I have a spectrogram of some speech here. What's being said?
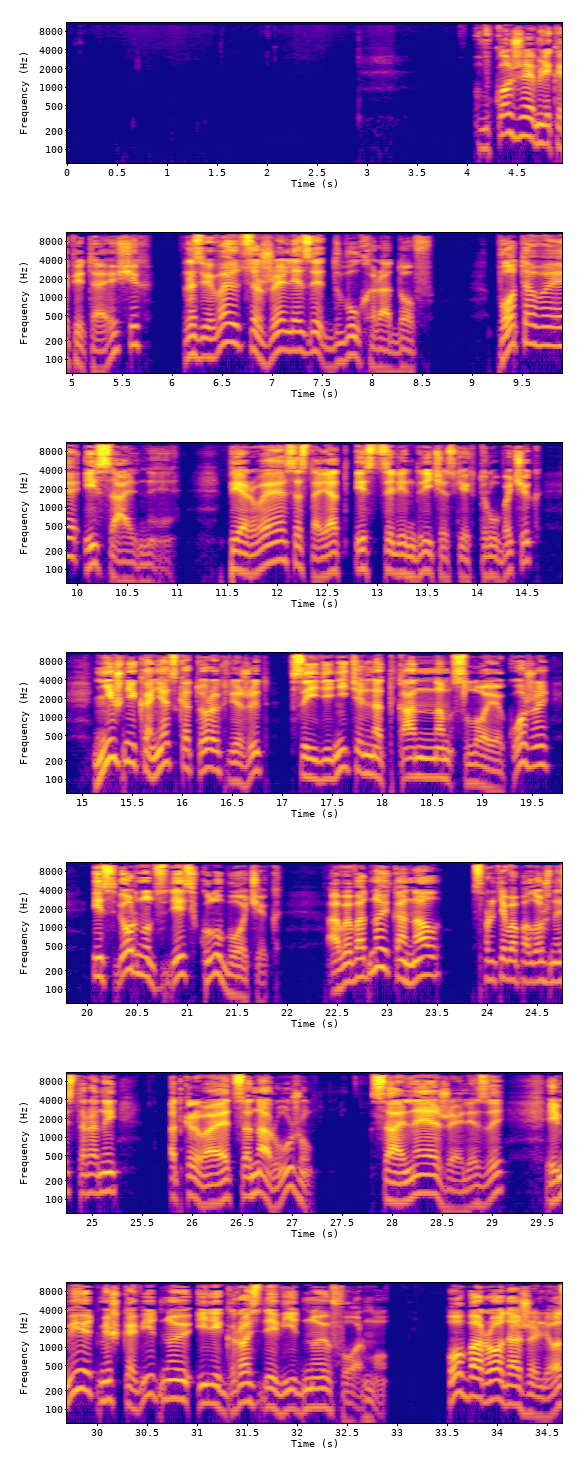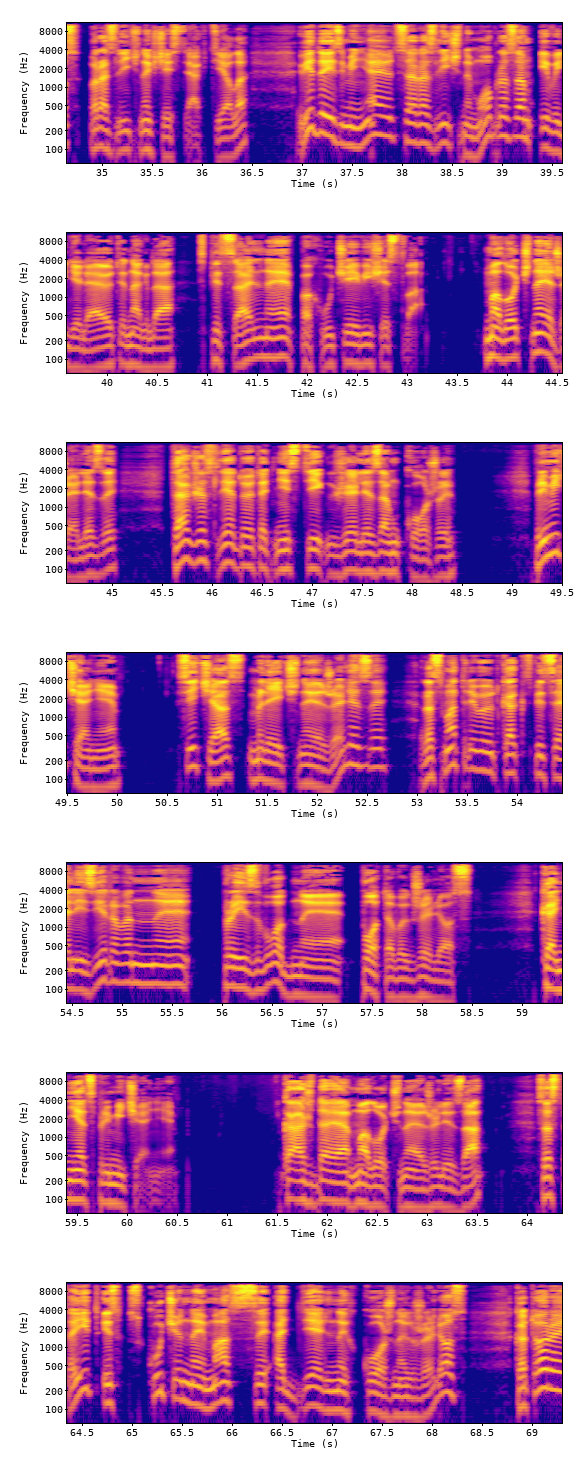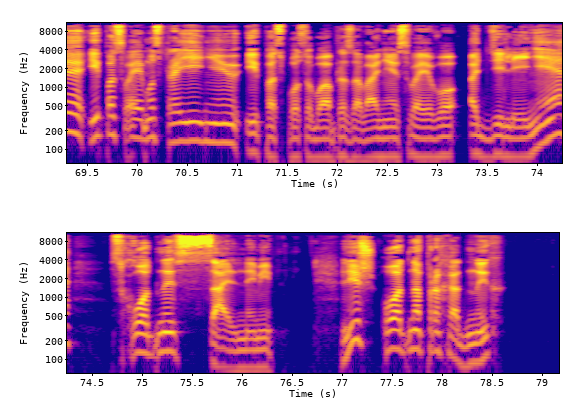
В коже млекопитающих развиваются железы двух родов – потовые и сальные. Первые состоят из цилиндрических трубочек, нижний конец которых лежит в соединительно-тканном слое кожи и свернут здесь в клубочек, а выводной канал с противоположной стороны открывается наружу. Сальные железы имеют мешковидную или гроздевидную форму. Оба рода желез в различных частях тела видоизменяются различным образом и выделяют иногда специальные пахучие вещества. Молочные железы также следует отнести к железам кожи. Примечание. Сейчас млечные железы рассматривают как специализированные производные потовых желез. Конец примечания. Каждая молочная железа состоит из скученной массы отдельных кожных желез, которые и по своему строению, и по способу образования своего отделения сходны с сальными. Лишь у однопроходных,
